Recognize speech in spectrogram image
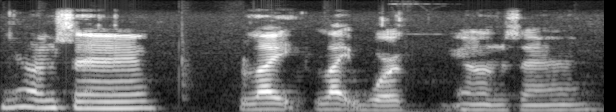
You know what I'm saying? Light, light work. You know what I'm saying?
